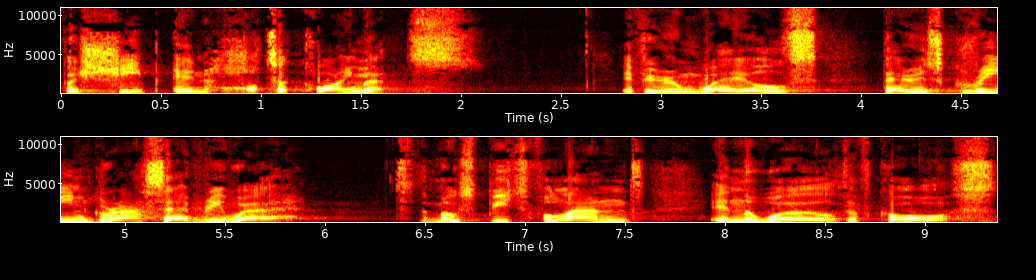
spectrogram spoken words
for sheep in hotter climates. If you're in Wales, there is green grass everywhere. It's the most beautiful land in the world, of course.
